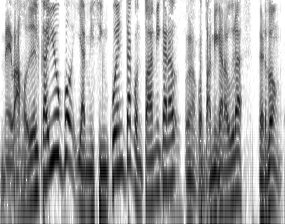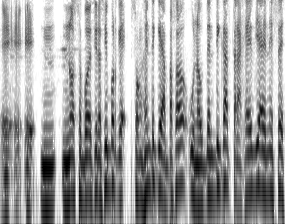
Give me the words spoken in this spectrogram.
me bajo del cayuco y a mis 50 con toda mi cara, bueno, con toda mi cara dura, perdón, eh, eh, eh, no se puede decir así porque son gente que ha pasado una auténtica tragedia en ese,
